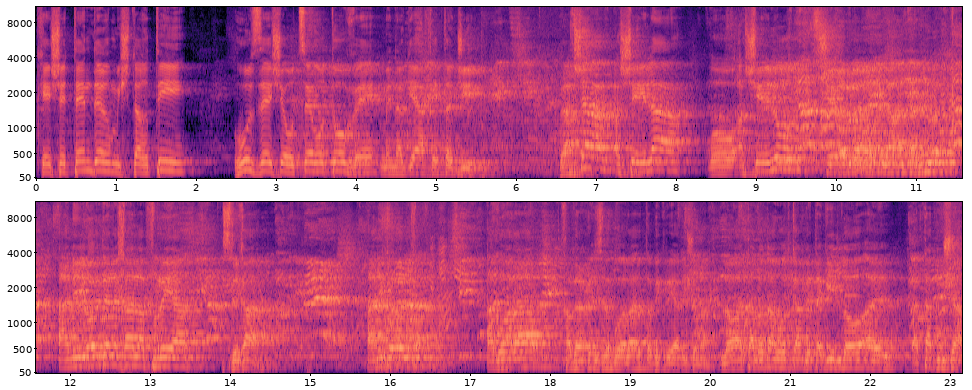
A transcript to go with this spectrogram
כשטנדר משטרתי הוא זה שעוצר אותו ומנגח את הג'יפ. ועכשיו השאלה, או השאלות שעולות... אני לא אתן לך להפריע. אתה. לא, תעמוד כאן ותגיד לו, אה, אתה בושה.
